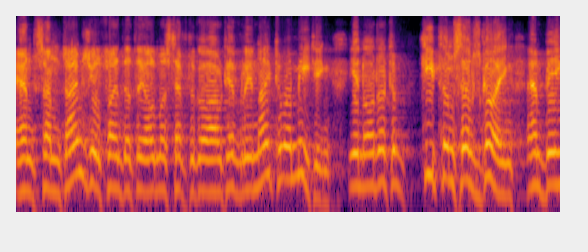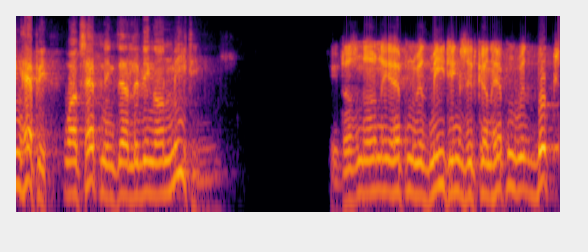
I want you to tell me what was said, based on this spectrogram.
And sometimes you'll find that they almost have to go out every night to a meeting in order to keep themselves going and being happy. What's happening? They're living on meetings. It doesn't only happen with meetings, it can happen with books.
